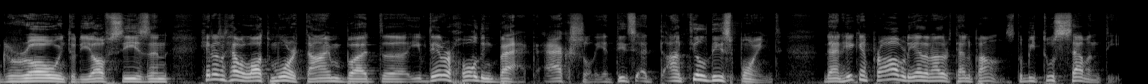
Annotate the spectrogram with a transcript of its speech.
grow into the off season. He doesn't have a lot more time, but uh, if they were holding back, actually, at this, at, until this point, then he can probably add another 10 pounds to be 270.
